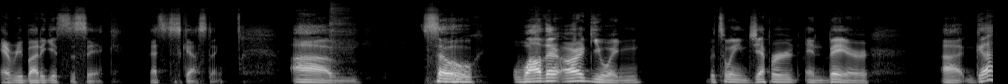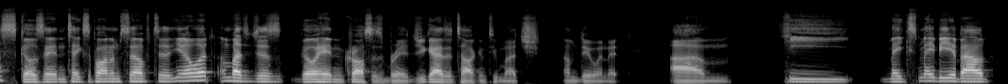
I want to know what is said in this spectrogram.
everybody gets the sick that's disgusting um so while they're arguing between Jepperd and Bear, uh, Gus goes ahead and takes upon himself to, you know what? I'm about to just go ahead and cross this bridge. You guys are talking too much. I'm doing it. Um, he makes maybe about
